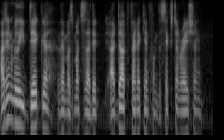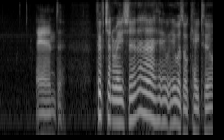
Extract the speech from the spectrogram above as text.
I didn't really dig them as much as I did I dug Fennekin from the 6th generation, and 5th generation, eh, it, it was okay too.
